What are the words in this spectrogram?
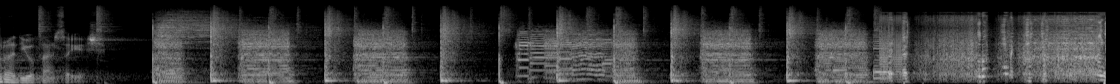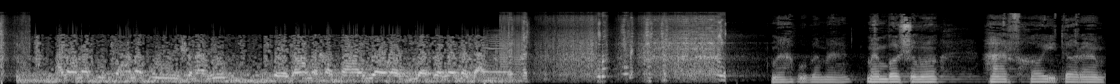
رادیو فرسایش. علامتی که همتون میشنوید اعلام خطر یا وضعیت قرمز محبوب من من با شما حرف هایی دارم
